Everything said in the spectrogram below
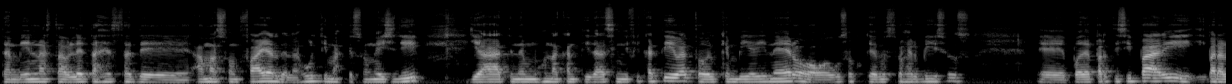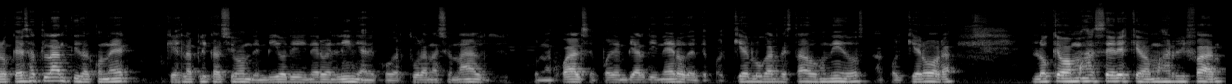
también las tabletas estas de Amazon Fire, de las últimas que son HD. Ya tenemos una cantidad significativa. Todo el que envíe dinero o cualquier de nuestros servicios eh, puede participar y, para lo que es Atlántida Connect, que es la aplicación de envío de dinero en línea de cobertura nacional, con la cual se puede enviar dinero desde cualquier lugar de Estados Unidos a cualquier hora, lo que vamos a hacer es que vamos a rifar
